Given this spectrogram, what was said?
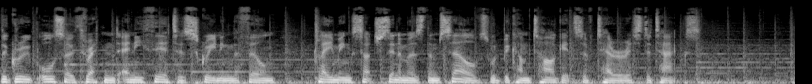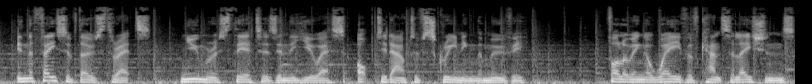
The group also threatened any theatres screening the film, claiming such cinemas themselves would become targets of terrorist attacks. In the face of those threats, numerous theatres in the US opted out of screening the movie. Following a wave of cancellations,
